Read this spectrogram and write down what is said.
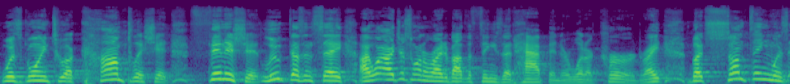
was going to accomplish it, finish it. Luke doesn't say, I, I just want to write about the things that happened or what occurred, right? But something was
